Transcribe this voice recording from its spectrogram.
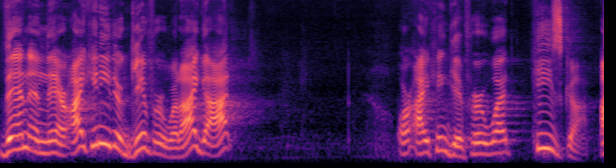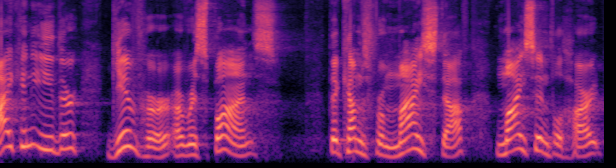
then and there. I can either give her what I got, or I can give her what he's got. I can either give her a response that comes from my stuff, my sinful heart,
